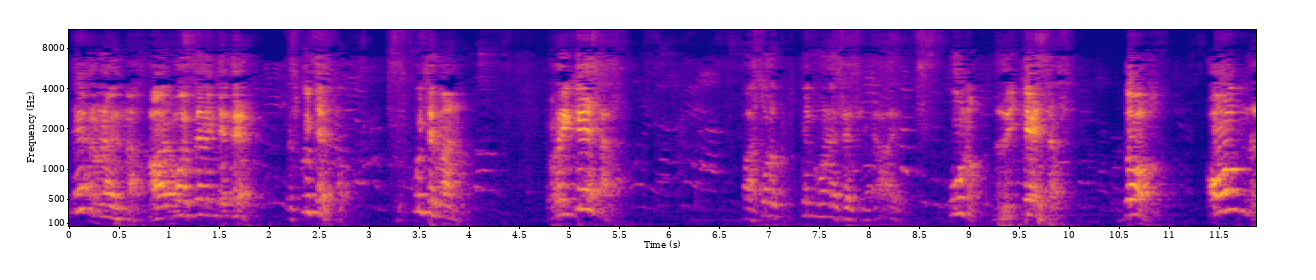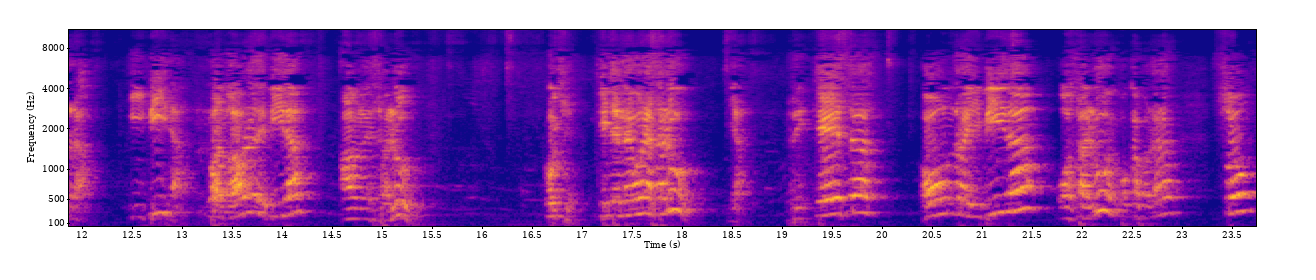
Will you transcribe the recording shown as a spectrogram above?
Léanlo una vez más. Ahora vamos a hacer entender. Escucha esto. Escucha, hermano. Riquezas. Pastor, tengo necesidades. Uno, riquezas. Dos, honra y vida. Cuando habla de vida, habla de salud. Escuche, y tener buena salud. Ya. Riquezas, honra y vida, o salud, en pocas palabras, son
